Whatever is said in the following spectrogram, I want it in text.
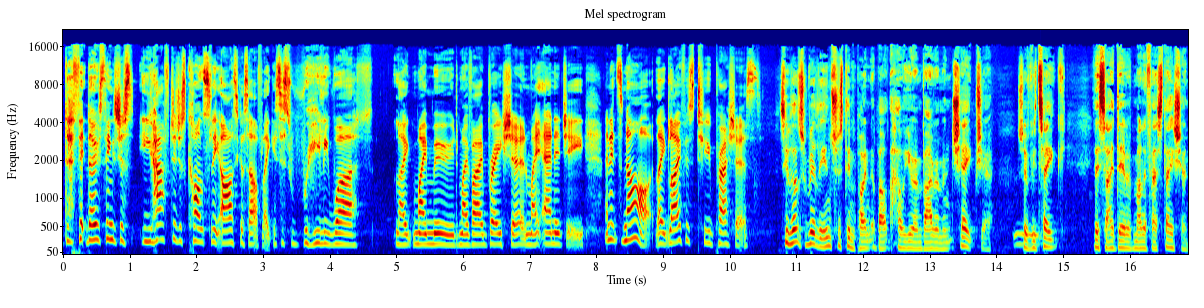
th- those things just, you have to just constantly ask yourself, like, is this really worth like my mood, my vibration, my energy? And it's not. Like, life is too precious. See, that's a really interesting point about how your environment shapes you. So, if we take this idea of manifestation,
